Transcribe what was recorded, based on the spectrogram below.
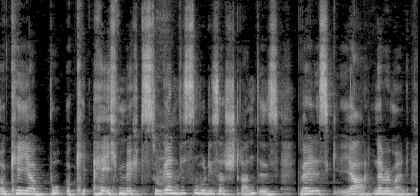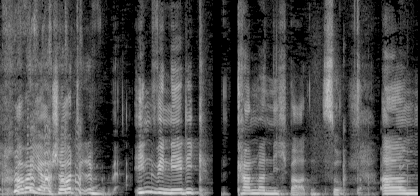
Okay, ja, okay. Hey, ich möchte so gern wissen, wo dieser Strand ist, weil es ja, never mind. Aber ja, schaut, in Venedig kann man nicht baden. So. Ähm,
